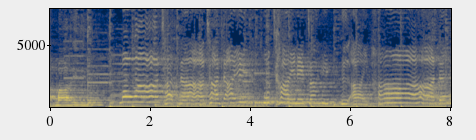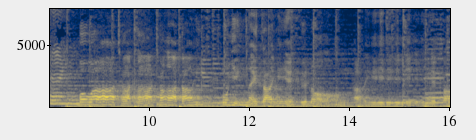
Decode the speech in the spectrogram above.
ติใหม่ บ่ว่าชาติหน้าชาติใดผู้หญิงในใจคือน้องไอคำ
